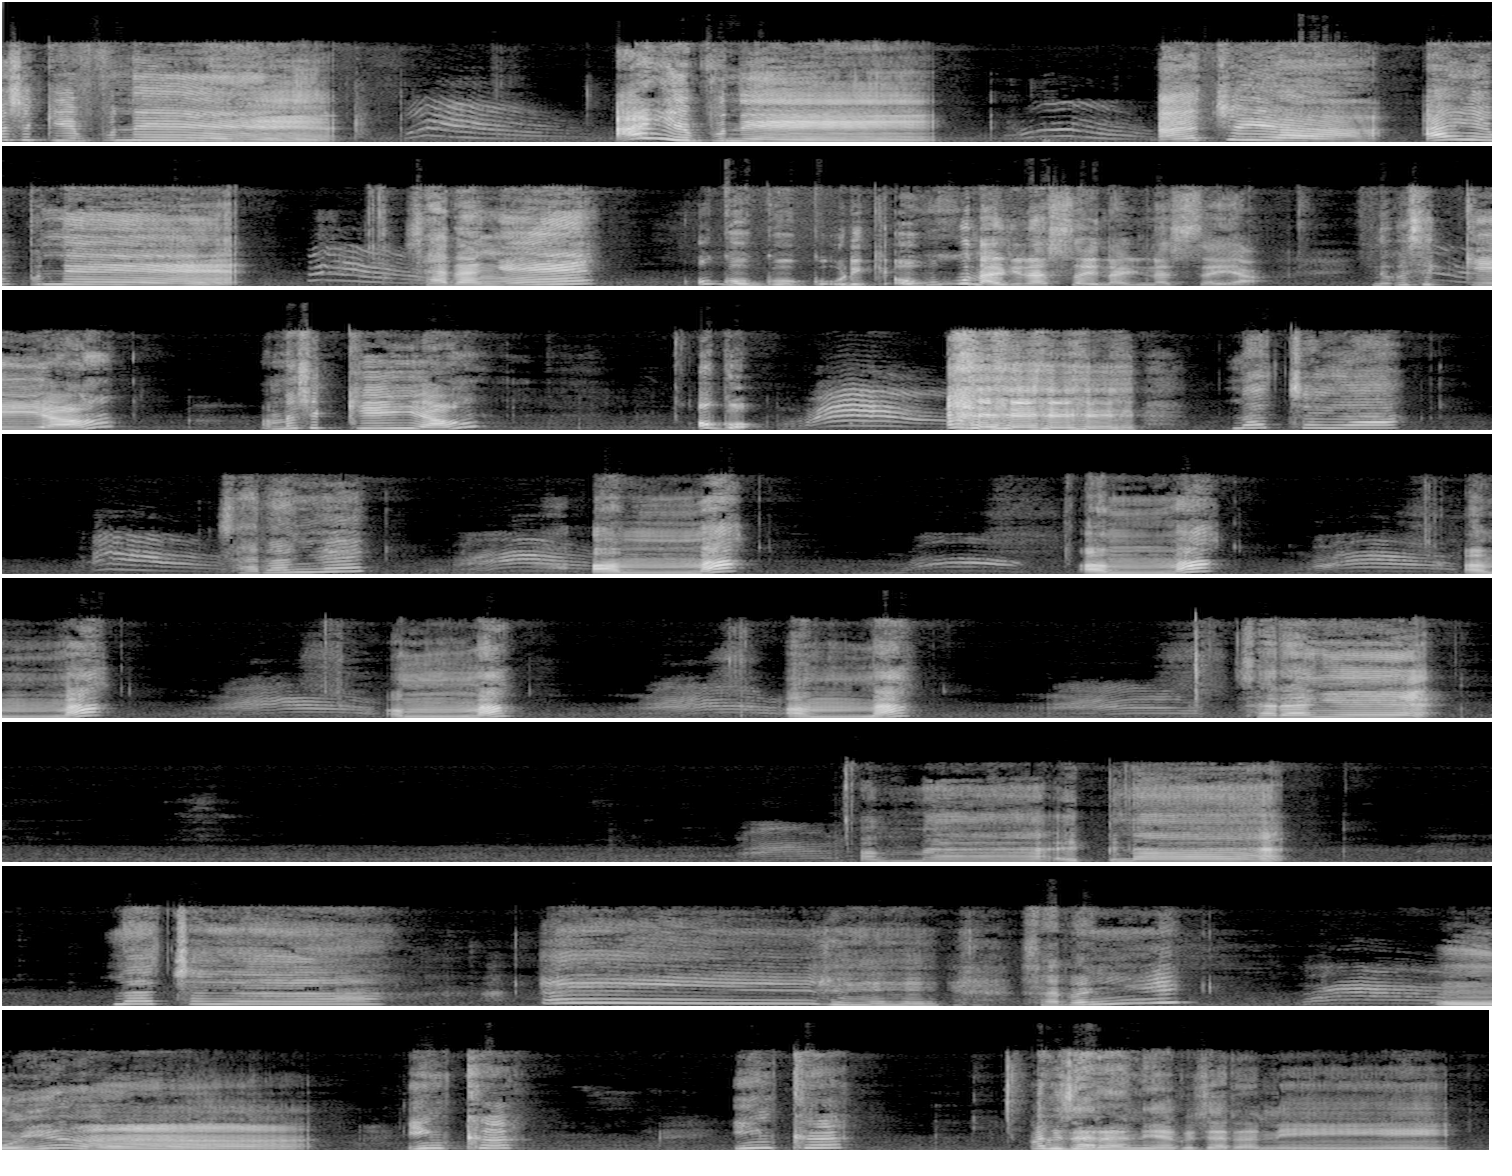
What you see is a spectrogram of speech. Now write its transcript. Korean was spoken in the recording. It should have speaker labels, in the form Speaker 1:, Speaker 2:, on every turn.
Speaker 1: 엄마 새끼 예쁘네. 아 예쁘네. 아주야. 아 예쁘네. 사랑해. 오고고고 우리 오고고 난리 났어요 난리 났어요. 누구 새끼예요? 엄마 새끼예요? 오고. 나초야. 사랑해. 엄마? 엄마? 엄마? 엄마? 엄마? 사랑해. 엄마, 예쁘나? 나초야. 에이, 사랑해? 오야. 잉크? 잉크? 아구 잘하네, 아구 잘하네.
